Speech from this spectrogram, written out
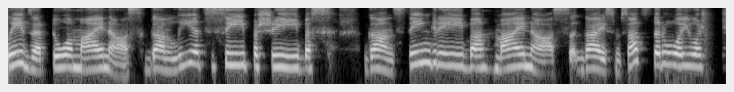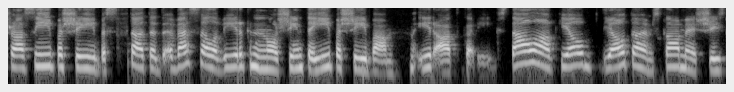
Līdz ar to mainās gan lietas īpašības, gan stingrība, mainās gaismas atstarojošās īpašības. Tātad vesela virkne no šīm īpašībām ir atkarīgas. Tālāk jau jautājums, kā kā mēs šīs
